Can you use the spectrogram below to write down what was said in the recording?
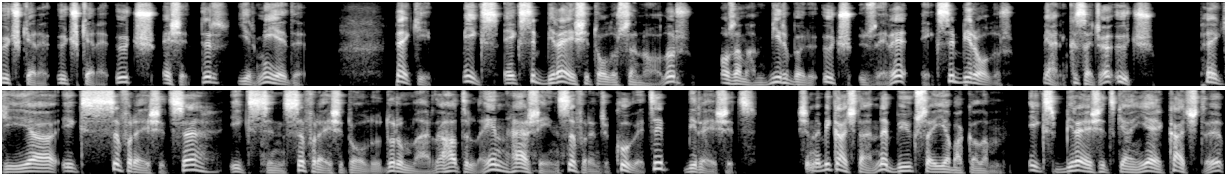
3 kere 3 kere 3 eşittir 27. Peki, x eksi 1'e eşit olursa ne olur? O zaman 1 bölü 3 üzeri eksi 1 olur. Yani kısaca 3. Peki ya x 0'a eşitse, x'in 0'a eşit olduğu durumlarda hatırlayın, her şeyin sıfırıncı kuvveti 1'e eşit. Şimdi birkaç tane de büyük sayıya bakalım. x 1'e eşitken y kaçtı?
